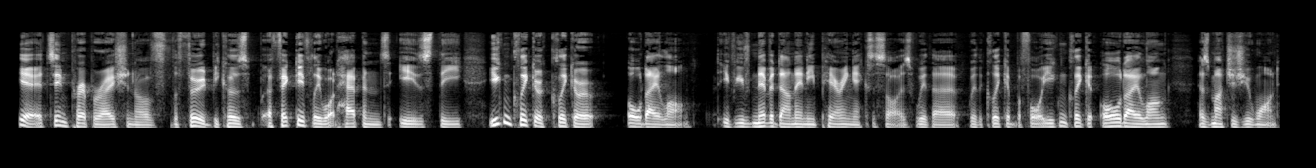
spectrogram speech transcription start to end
Yeah, it's in preparation of the food because effectively what happens is the you can click a clicker all day long. If you've never done any pairing exercise with a with a clicker before, you can click it all day long as much as you want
